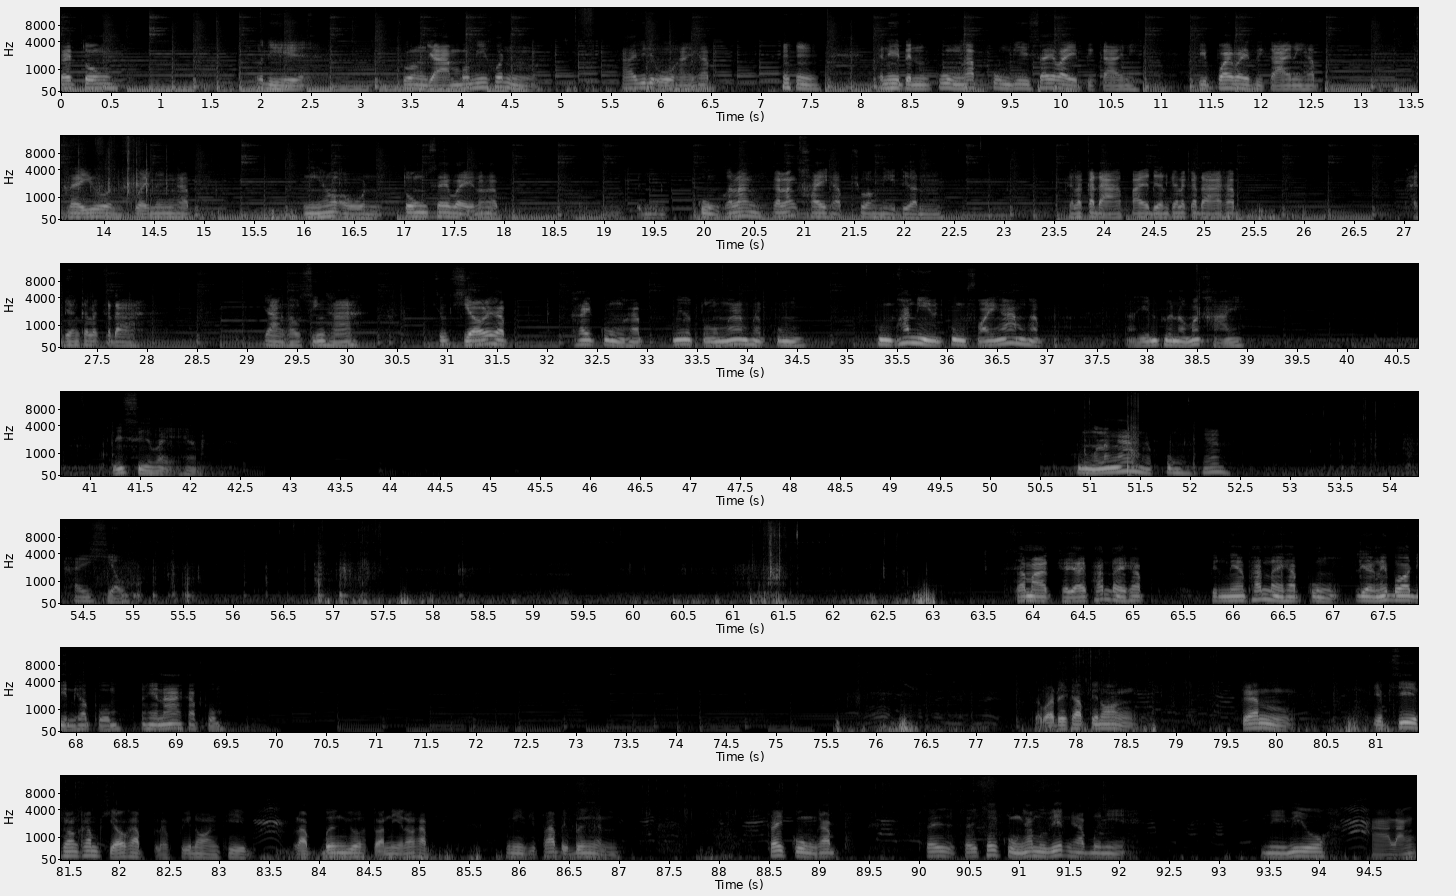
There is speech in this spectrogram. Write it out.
ม่านใส่ตรงพอดีช่วงยามบ่มีคนถ่ายวิดีโอให้ครับ อันนี้เป็นกุ้งครับ กุ้งที่ใส่ไว้ปีกายนี่ที่ปล่อยไว้ปีกายนี่ครับได้ยุ่นสวหนึ่งครับ นี่เขาเอาตรงใส่ไว้นะครับ เป็นกุ้งกำลังกำลังไข่ครับ ช่วงนี้เดือนกรกฎาปลายเดือนกรกฎาครับปลายเดือนกรกฎา ย่างเขาสิงหา เขียวๆเลยครับไข่กุ้งครับมีต่ตัวงามครับกุ้งกุ้งพันนี่เป็นกุ้งฝอยงามครับเห็นเพื่อนเอามาขายนี่ซื้อไว้ครับกุ้งลังงามครับกุ้งงามไข่เขียว สามารถขยายพันธุ์ได้ครับ เป็นแม่พันธุ์ได้ครับกุ้งเลี้ยงในบ่อดินครับ ผมในหน้าครับผมสวัสดีครับพี่น้องแฟนเอฟซีทองคำเขียวครับ แล้วพี่น้องที่รับเบิ้งอยู่ตอนนี้เนาะครับวันนี้สิพาไปเบิ้งกันใส่กุ้งครับใส่ใส่ใส่กุ้งย่ามมือเวทครับมือนี้ นี่มีอยู่หาหลัง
